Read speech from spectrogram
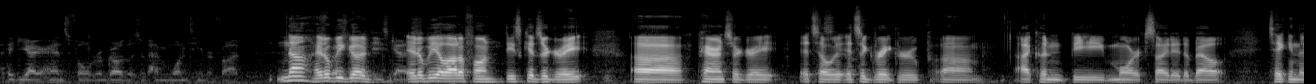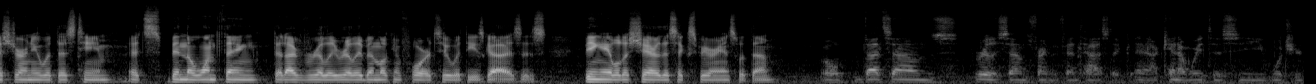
I think you got your hands full, regardless of having one team or five. No, it'll be Especially with good. It'll be a lot of fun. These kids are great. Uh, parents are great. It's always, it's a great group. Um, I couldn't be more excited about taking this journey with this team. It's been the one thing that I've really, really been looking forward to with these guys is being able to share this experience with them. Well, that sounds really sounds frankly fantastic, and I cannot wait to see what your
